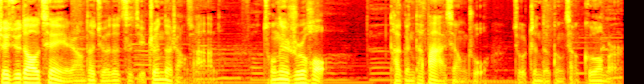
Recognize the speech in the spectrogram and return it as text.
这句道歉也让他觉得自己真的长大了。从那之后，他跟他爸相处就真的更像哥们儿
